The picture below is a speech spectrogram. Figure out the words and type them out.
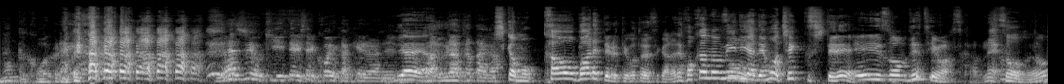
なんか怖くない？ラジオ聞いてる人に声かけられる。いやいや。裏方が。しかも顔バレてるってことですからね。他のメディアでもチェックして、映像出てますからね。そうよ。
